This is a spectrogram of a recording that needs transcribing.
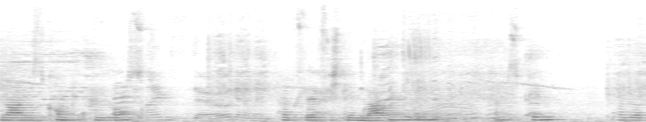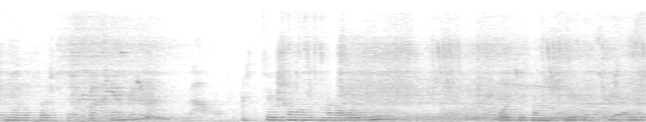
Nein, ist komplett lost. Jetzt setze ich den Lachen ans Pin. Weil der hat nur noch 60 Ich ziehe schon mal mit meiner Ulti. Ulti ist nämlich übelst wichtig.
